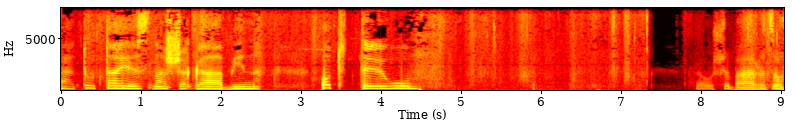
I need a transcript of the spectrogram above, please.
A tutaj jest nasza kabin od tyłu. Proszę bardzo.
